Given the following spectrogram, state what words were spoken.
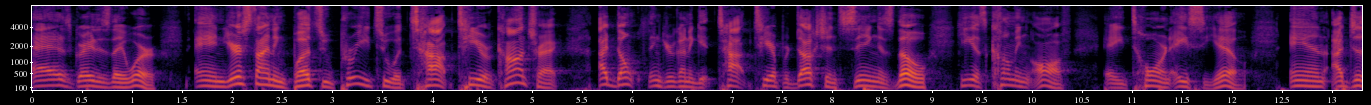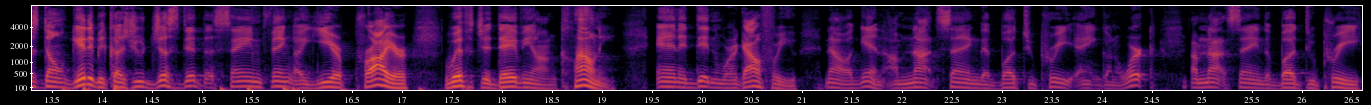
as great as they were. And you're signing Bud Dupree to a top tier contract. I don't think you're going to get top tier production, seeing as though he is coming off a torn ACL. And I just don't get it because you just did the same thing a year prior with Jadeveon Clowney and it didn't work out for you. Now, again, I'm not saying that Bud Dupree ain't gonna work. I'm not saying that Bud Dupree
